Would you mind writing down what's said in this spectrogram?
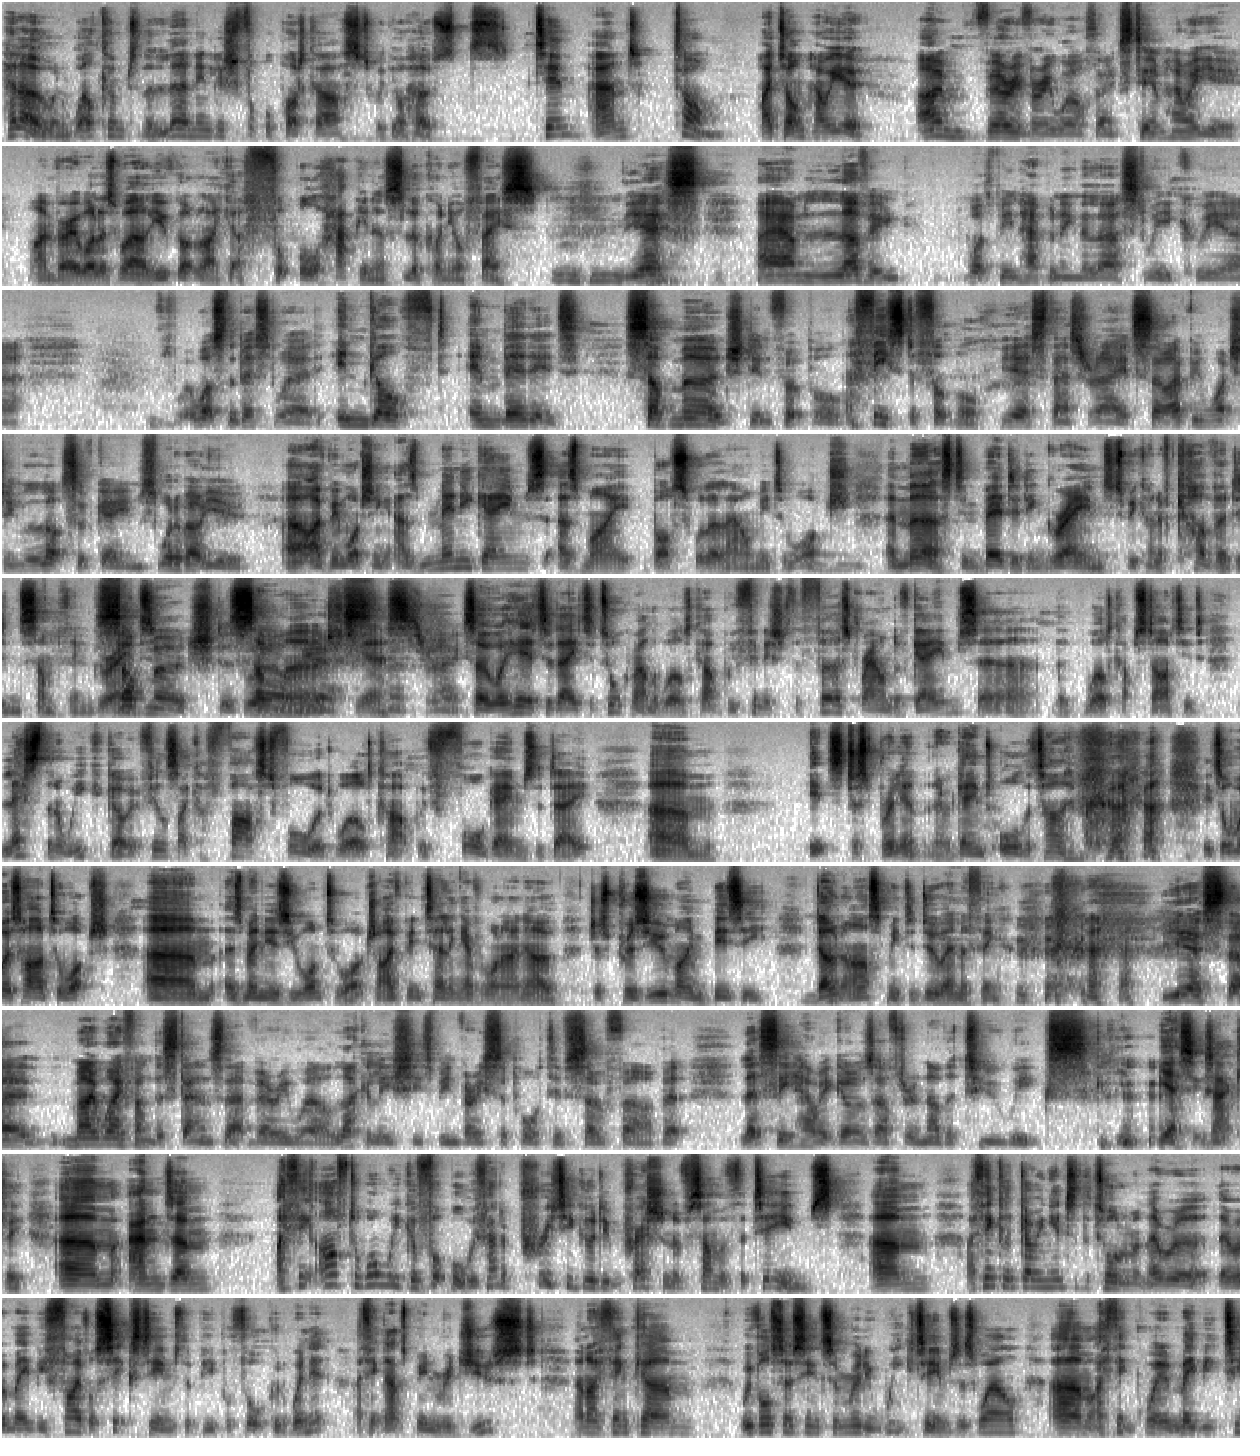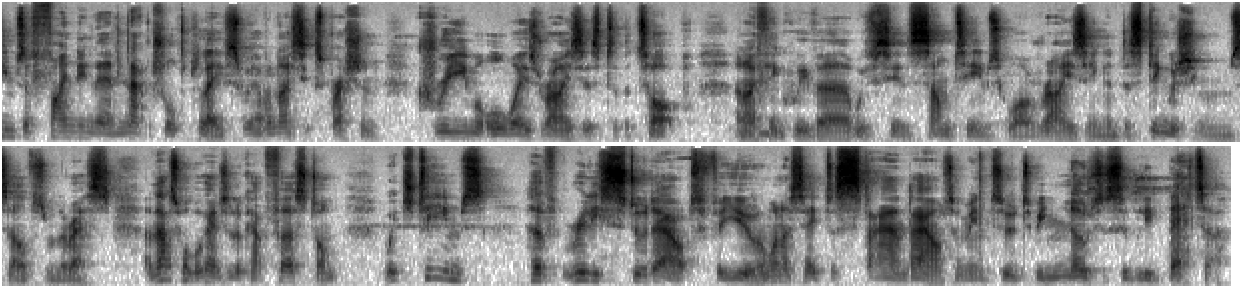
Hello, and welcome to the Learn English Football Podcast with your hosts, Tim and. Tom, Hi, Tom, how are you? I'm very, very well, thanks, Tim. How are you? I'm very well as well. You've got like a football happiness look on your face. hmm yes, I am loving what's been happening the last week. We are, what's the best word? Engulfed, embedded, submerged in football. A feast of football. Yes, that's right. So I've been watching lots of games. What about you? Uh, I've been watching as many games as my boss will allow me to watch. Immersed, embedded, ingrained, to be kind of covered in something great. Submerged as well. Submerged, Yes, yes. that's right. So we're here today to talk about the World Cup. We finished the first round of games. Uh, the World Cup started less than a week ago. It feels like a fast forward World Cup with four games a day. Um, it's just brilliant. There are games all the time. it's almost hard to watch um, as many as you want to watch. I've been telling everyone I know just presume I'm busy. Don't ask me to do anything. Yes, uh, my wife understands that very well. Luckily, she's been very supportive so far, but let's see how it goes after another two weeks. yes, exactly. Um, and um, I think after one week of football, we've had a pretty good impression of some of the teams. Um, I think going into the tournament, there were there were maybe five or six teams that people thought could win it. I think that's been reduced, and I think. Um, We've also seen some really weak teams as well. Um, I think maybe teams are finding their natural place. We have a nice expression: "Cream always rises to the top." And I think we've uh, we've seen some teams who are rising and distinguishing themselves from the rest. And that's what we're going to look at first, Tom. Which teams have really stood out for you? And when I say to stand out, I mean to, to be noticeably better.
